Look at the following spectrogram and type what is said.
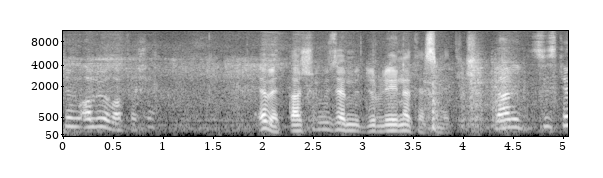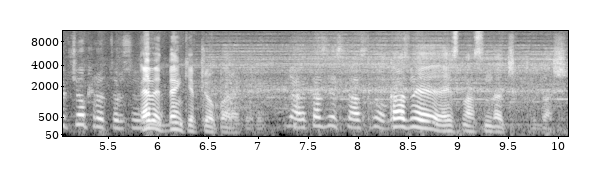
Şimdi alıyorlar taşı. Evet taşı müze müdürlüğüne teslim ettik. Yani siz kepçe operatörüsünüz. Evet ben kepçe operatörüyüm. Yani kazı esnasında oldu. Kazne esnasında çıktı taş.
